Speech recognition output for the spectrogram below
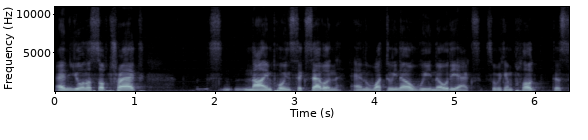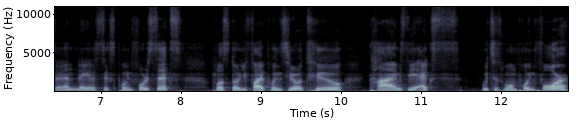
And you want to subtract 9.67. And what do we know? We know the x. So we can plug this in. Negative 6.46 plus 35.02 times the x, which is 1.4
